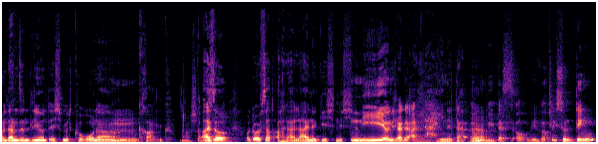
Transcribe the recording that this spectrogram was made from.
Und dann sind Lee und ich mit Corona krank. Ach, scheiße. also, und Ulf sagt, ach, alleine gehe ich nicht hin. Nee, und ich hatte alleine da irgendwie, das ist irgendwie wirklich so ein Ding,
